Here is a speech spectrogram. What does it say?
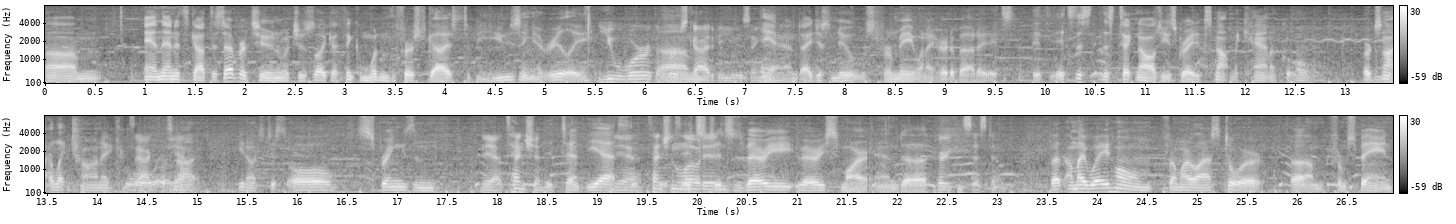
um, and then it's got this Evertune, which is like I think I'm one of the first guys to be using it really. You were the first Um, guy to be using it. And I just knew it was for me when I heard about it. It's it, it's this this technology is great. It's not mechanical, or it's not electronic. or Exactly, It's yeah. not. You know, it's just all springs and Yeah, tension. it ten- yes, Yeah, tension it's, loaded. It's, it's very very smart and. Uh, Very consistent. but on my way home from our last tour um, from Spain,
